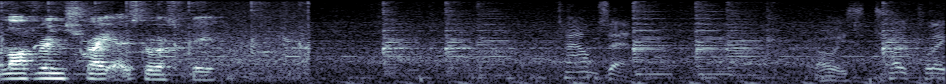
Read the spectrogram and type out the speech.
Lovren straight at Skorupski. Townsend. Oh, he's totally,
